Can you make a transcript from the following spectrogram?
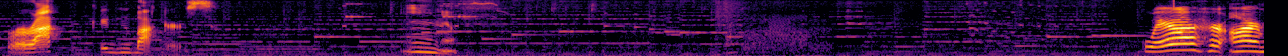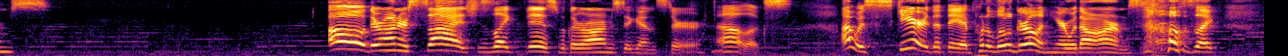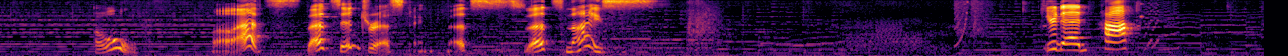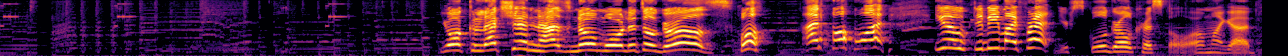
Rockenbachers. Mm, no. Where are her arms? Oh, they're on her side. She's like this with her arms against her. That looks... I was scared that they had put a little girl in here without arms. I was like, oh, well, that's that's interesting. That's that's nice. You're dead, huh? Your collection has no more little girls. Oh, I don't want you to be my friend. Your schoolgirl crystal. Oh my god.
